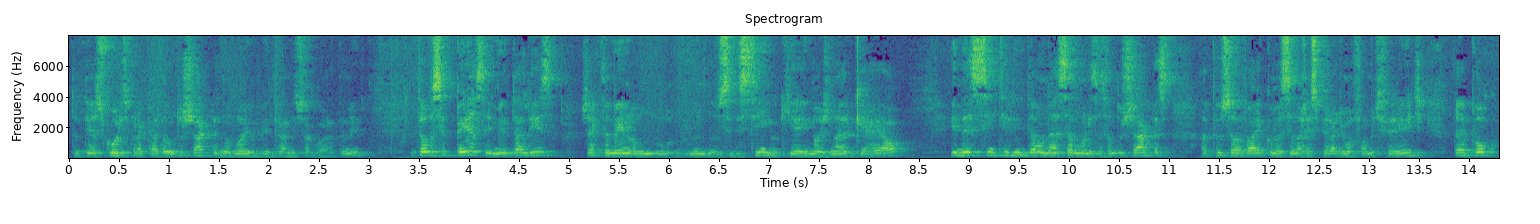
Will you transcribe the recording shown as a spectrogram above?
Então tem as cores para cada um dos chakras, não vou entrar nisso agora também. Então você pensa e mentaliza, já que também não, não, não se distingue o que é imaginário e o que é real. E nesse sentido, então, nessa harmonização dos chakras, a pessoa vai começando a respirar de uma forma diferente. Daí a pouco,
